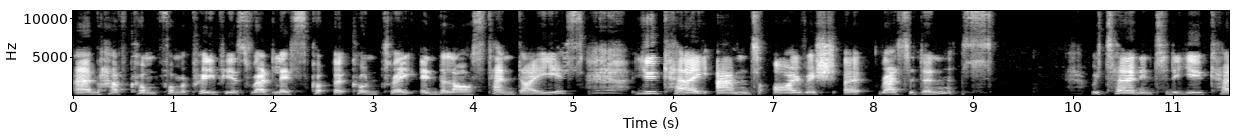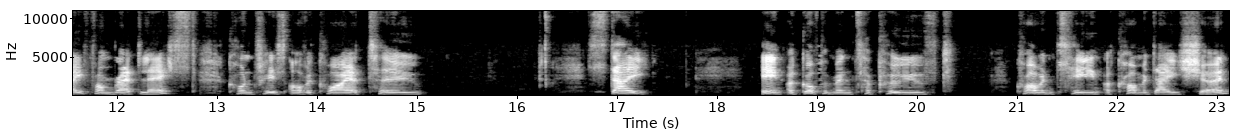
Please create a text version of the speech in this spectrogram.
um, have come from a previous red list uh, country in the last 10 days. UK and Irish uh, residents returning to the UK from red list countries are required to stay in a government approved quarantine accommodation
